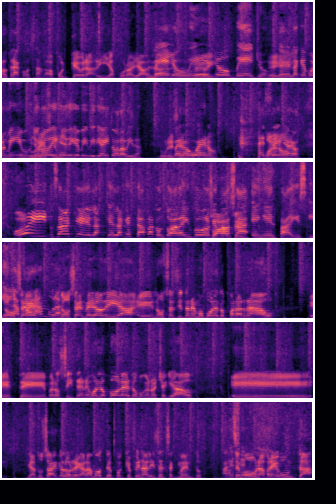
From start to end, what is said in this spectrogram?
Otra cosa. Estaba por quebradillas por allá, ¿verdad? Bello, Lo que vi. bello, bello. Sí. De verdad que por mí, yo lo Durísimo. dije, dije, viviría ahí toda la vida. Durísimo. Pero bueno, Bueno. señor, hoy tú sabes que, la, que es la que estapa con toda la info de lo que Eso es pasa así. en el país y en la farándula. 12 del mediodía, eh, no sé si tenemos boletos para Raw, este, pero si tenemos los boletos, porque no he chequeado, eh, ya tú sabes que los regalamos después que finalice el segmento. Que Hacemos sepas. una pregunta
